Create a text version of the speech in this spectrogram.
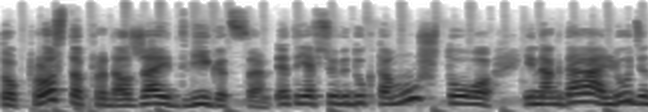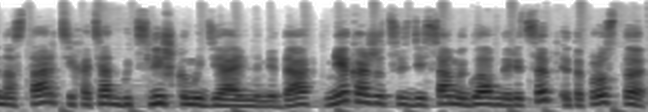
то просто продолжай двигаться. Это я все веду к тому, что иногда люди на старте хотят быть слишком идеальными, рецептами, да. Мне кажется, здесь самый главный рецепт – это просто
